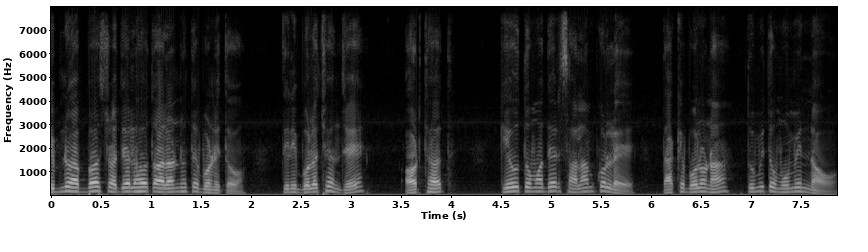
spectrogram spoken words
ইবনু আব্বাস রদিয়াল্লাহ তাল্লাহ্নতে বর্ণিত। তিনি বলেছেন যে, অর্থাৎ, কেউ তোমাদের সালাম করলে তাকে বলো না, তুমি তো মুমিন নও।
